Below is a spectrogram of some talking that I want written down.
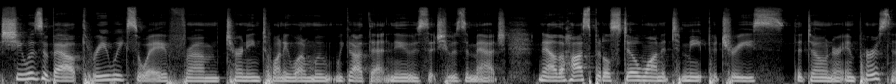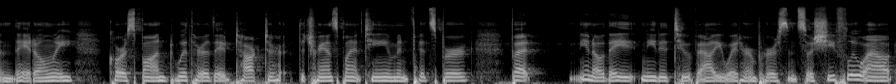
She was about three weeks away from turning 21 when we got that news that she was a match. Now the hospital still wanted to meet Patrice, the donor, in person. They had only corresponded with her. They'd talked to her, the transplant team in Pittsburgh, but you know, they needed to evaluate her in person. So she flew out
